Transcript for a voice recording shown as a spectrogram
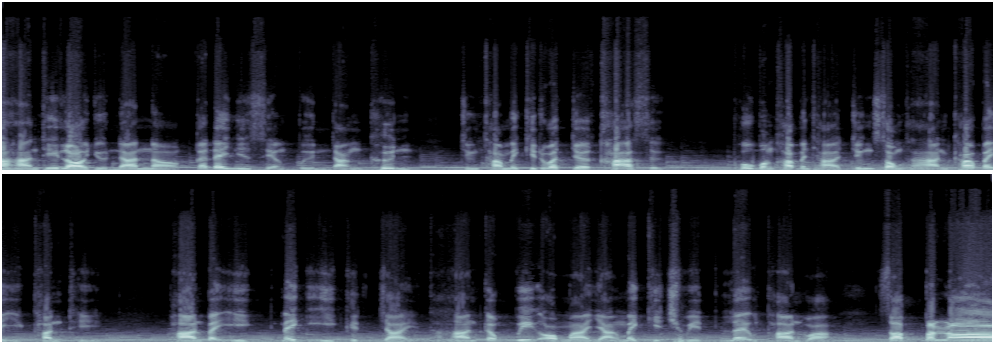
ทหารที่รออยู่ด้านนอกก็ได้ยินเสียงปืนดังขึ้น จึงทำให้คิดว่าเจอข้าศึก ผู้บังคับบัญชาจึงส่งทหารเข้าไปอีกทันที ผ่านไปอีกไม่กี่กึดใจ ทหารกับวิ่งออกมาอย่างไม่คิดชีวิต และอุทานว่า สับปะหลา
